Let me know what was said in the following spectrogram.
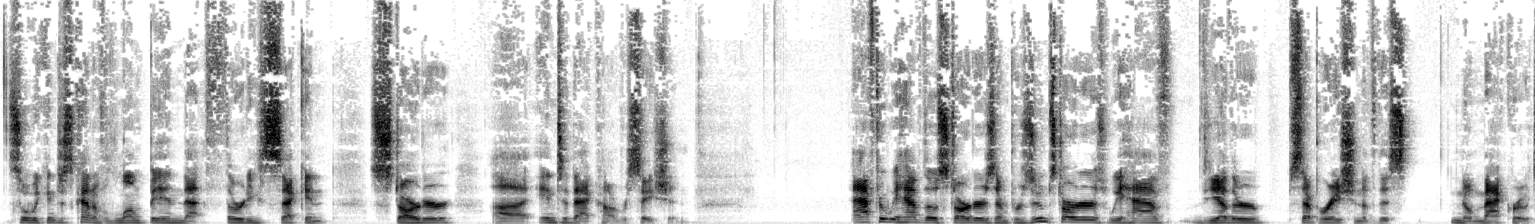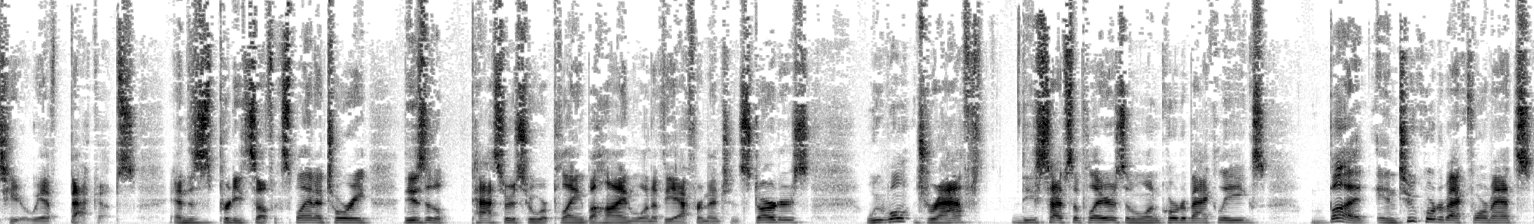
so we can just kind of lump in that 30 second starter uh, into that conversation. After we have those starters and presumed starters, we have the other separation of this you know macro tier. We have backups, and this is pretty self-explanatory. These are the passers who are playing behind one of the aforementioned starters. We won't draft these types of players in one quarterback leagues, but in two quarterback formats,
